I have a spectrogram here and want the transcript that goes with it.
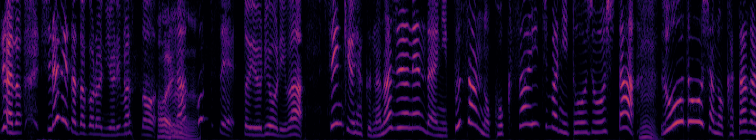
であの調べたところによりますと、はい。ナッコプセという料理は1970年代にプサンの国際市場に登場したうん。労働者の方々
